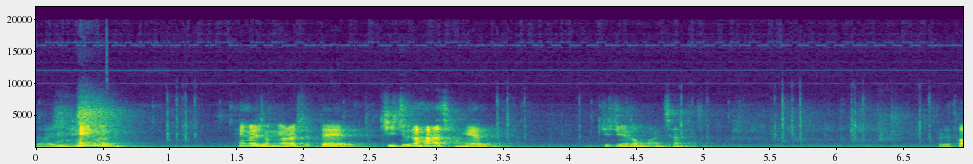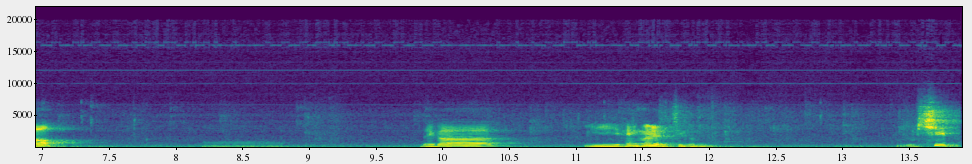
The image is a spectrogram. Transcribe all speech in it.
자, 이 행을, 행을 정렬하실 때 기준을 하나 정해야 됩니다. 기준이 너무 많잖아요. 그래서, 어, 내가 이 행을 지금 10,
